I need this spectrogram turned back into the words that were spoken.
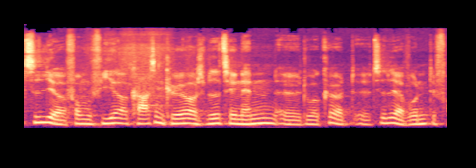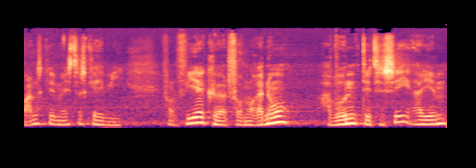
tidligere Formel 4 og kartingkører og så videre til en anden. Uh, du har kørt uh, tidligere vundet det franske mesterskab i Formel 4, kørt Formel Renault, har vundet DTC herhjemme.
